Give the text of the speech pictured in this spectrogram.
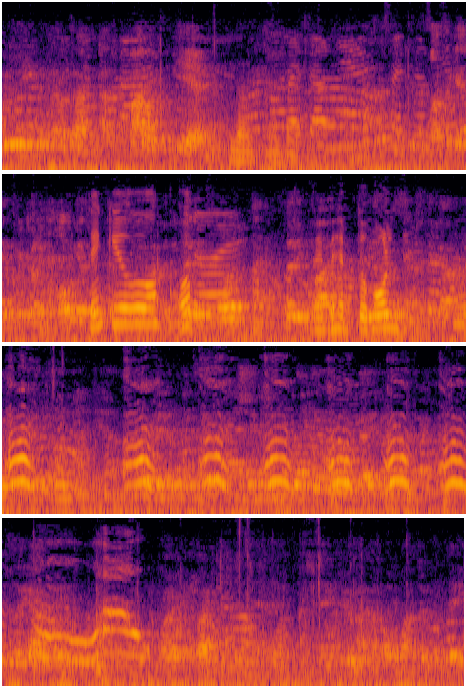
will leave in no time at 5 p.m. No, no. Once again, we're calling all guests. Thank you. Oh, 34 and 35. we have to hold. The gangway. wow. Thank you and have a wonderful day.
